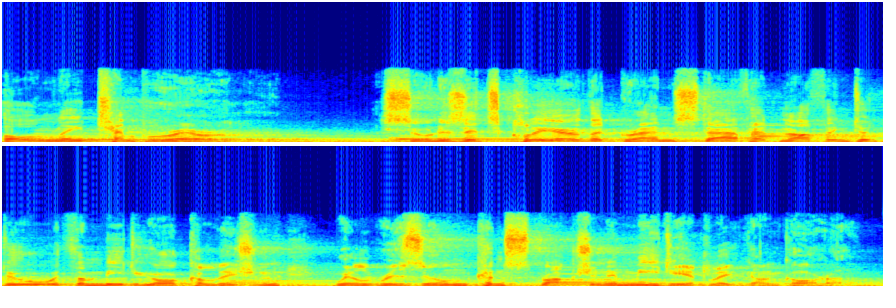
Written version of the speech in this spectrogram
Only temporarily. As soon as it's clear that Grand Staff had nothing to do with the meteor collision, we'll resume construction immediately, Gongora.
